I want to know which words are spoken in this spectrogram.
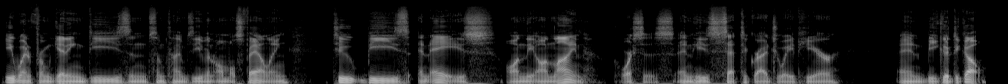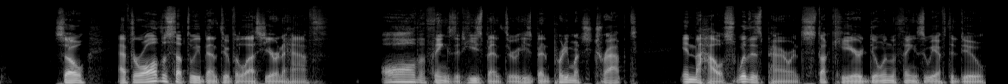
he went from getting D's and sometimes even almost failing to B's and A's on the online courses. And he's set to graduate here and be good to go. So, after all the stuff that we've been through for the last year and a half, all the things that he's been through, he's been pretty much trapped in the house with his parents, stuck here doing the things that we have to do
